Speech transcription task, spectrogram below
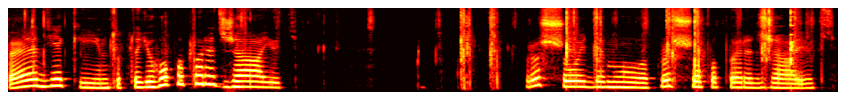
Перед яким? Тобто його попереджають. Про що йде мова? Про що попереджають?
